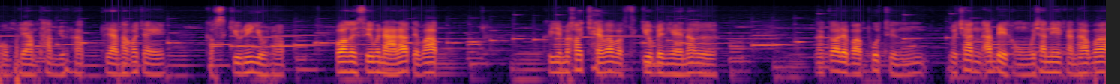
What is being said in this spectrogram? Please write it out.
ผมพยายามทำอยู่นะครับ พยายามทำเข้าใจกับสกิลนี้อยู่นะครับ เพราะว่าเคยซื้อมานานแล้วแต่ว่า คือยังไม่เข้าใจว่าแบบสกิลเป็นไงเนาะเออ แล้วก็เดี๋ยวมาพูดถึงเวอร์ชันอัปเดตของเวอร์ชันนี้กันครับว่า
